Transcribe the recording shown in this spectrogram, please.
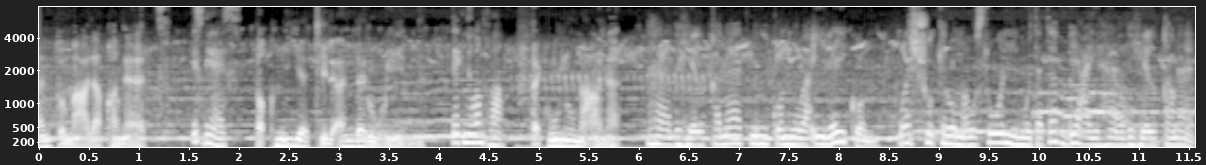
أنتم على قناة إس بي إس. تقنية الأندرويد. تكنو 3 فكونوا معنا. هذه القناة منكم وإليكم والشكر موصول لمتتبعي هذه القناة.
